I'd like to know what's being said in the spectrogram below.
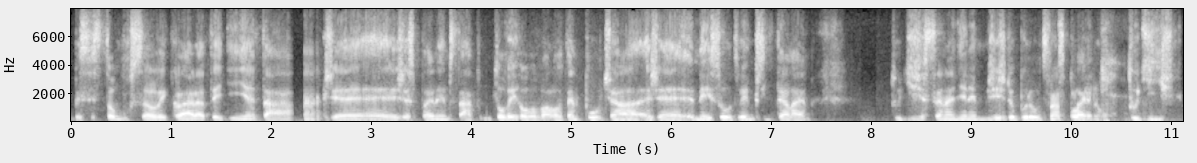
by si to musel vykládat jedině tak, že, že Spojeným státům to vyhovovalo, ten půjč a že nejsou tvým přítelem, tudíž, že se na ně nemůžeš do budoucna spolehnout, tudíž,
